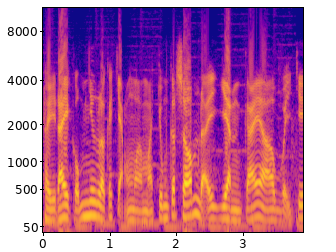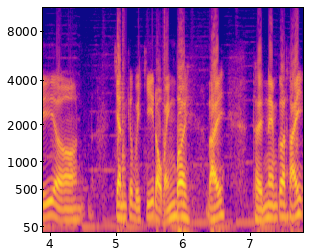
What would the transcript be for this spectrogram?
Thì đây cũng như là cái trận mà mà chung kết sớm để giành cái uh, vị trí uh, tranh cái vị trí đầu bảng B. Đấy thì anh em có thấy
